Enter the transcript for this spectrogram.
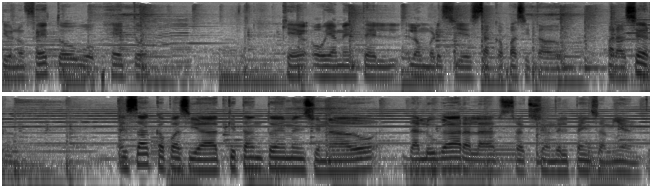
de un objeto u objeto que obviamente el hombre sí está capacitado para hacerlo. Esta capacidad que tanto he mencionado da lugar a la abstracción del pensamiento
